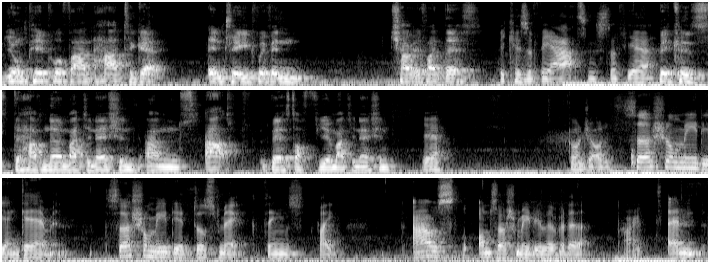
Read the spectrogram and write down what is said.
young people find it hard to get intrigued within charities like this because of the arts and stuff. Yeah, because they have no imagination and art based off your imagination. yeah. Go on, Jordan. social media and gaming. Social media does make things like I was on social media the other day, Right. and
